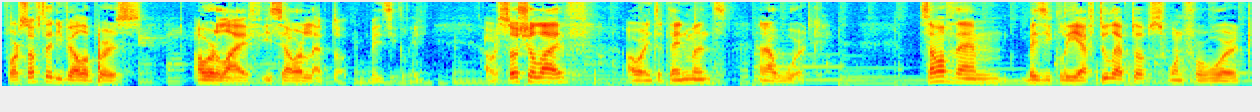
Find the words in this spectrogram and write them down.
For software developers, our life is our laptop, basically. Our social life, our entertainment, and our work. Some of them basically have two laptops, one for work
